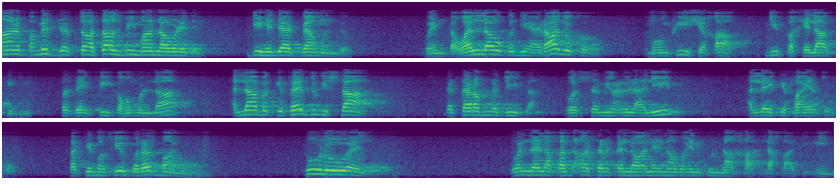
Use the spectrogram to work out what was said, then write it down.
مان په مثل د تاسو به مان راوړې دي دی هدایت به مونږ وین تولوا کدی اعراض کو مون فی شقاق دی په خلاف کې دي فسیکفیکهم الله الله به کفایت کی ستا د طرف نه دی تا والسمیع العلیم الله کفایت کو کته مکی پرد باندې ټول ویل والله لقد اثرك الله علينا وان كنا لخاطئين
